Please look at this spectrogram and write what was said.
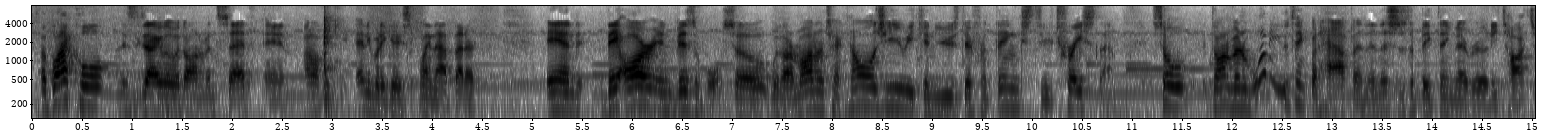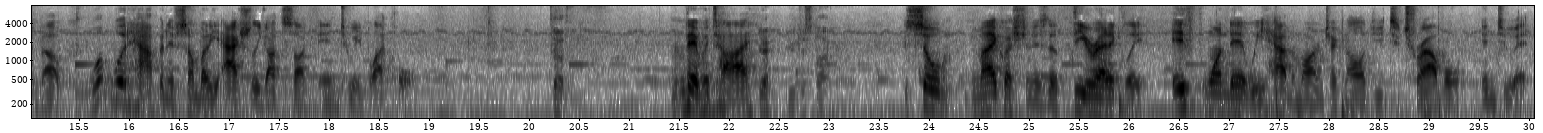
a black hole is exactly what Donovan said, and I don't think anybody can explain that better. And they are invisible. So, with our modern technology, we can use different things to trace them. So, Donovan, what do you think would happen? And this is the big thing that everybody talks about. What would happen if somebody actually got sucked into a black hole? Death. They would die. Yeah, you just die. So my question is that theoretically, if one day we have the modern technology to travel into it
